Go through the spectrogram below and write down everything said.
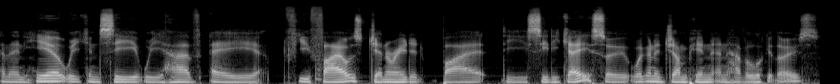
And then here we can see we have a few files generated by the CDK. So we're going to jump in and have a look at those.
